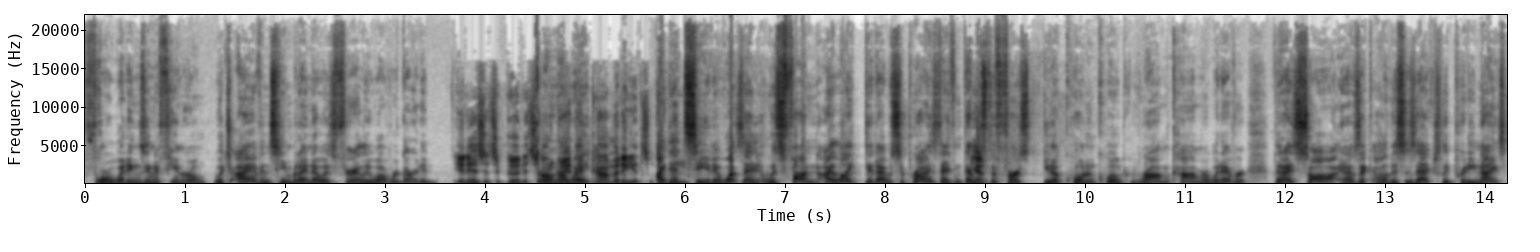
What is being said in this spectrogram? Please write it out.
Four Weddings and a Funeral, which I haven't seen, but I know is fairly well regarded. it is it's a good it's a Oh, no, romantic wait. comedy it's I did see it. It was it was fun. I liked it. I was surprised. I think that was the first, you know, quote unquote rom com or whatever that I saw, and I was like, oh, this is actually pretty nice.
